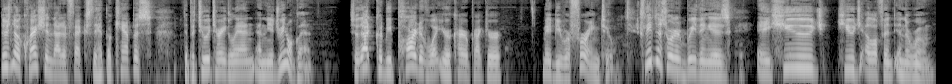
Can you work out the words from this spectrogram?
there's no question that affects the hippocampus, the pituitary gland, and the adrenal gland. So that could be part of what your chiropractor may be referring to. Sleep disordered breathing is a huge, huge elephant in the room.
